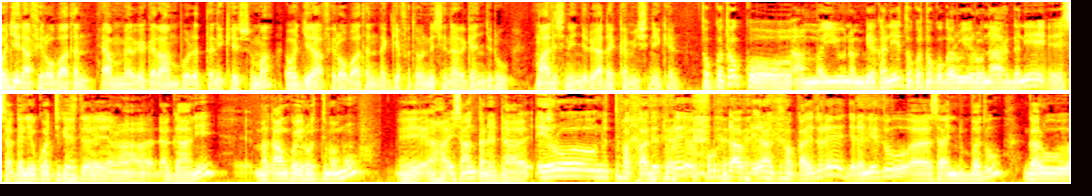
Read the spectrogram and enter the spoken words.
hojiidhaaf yeroo baatan amma erga garaan boodhattanii keessumaa hojiidhaaf yeroo baatan dhaggeeffattoonni isin argan jiru maal isiniin jiru yaada akkamii isinii kennu. Tokko tokko ammayyuu nan beekanii tokko tokko garuu yeroo na arganii sagalee koo achi keessatti dhaga'anii maqaan koo yeroo itti. Isaan kana dheeroo nutti fakkaatee ture furdaaf dheeraa nutti fakkaatee ture jedhaniitu isaan dubbatu. Garuu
